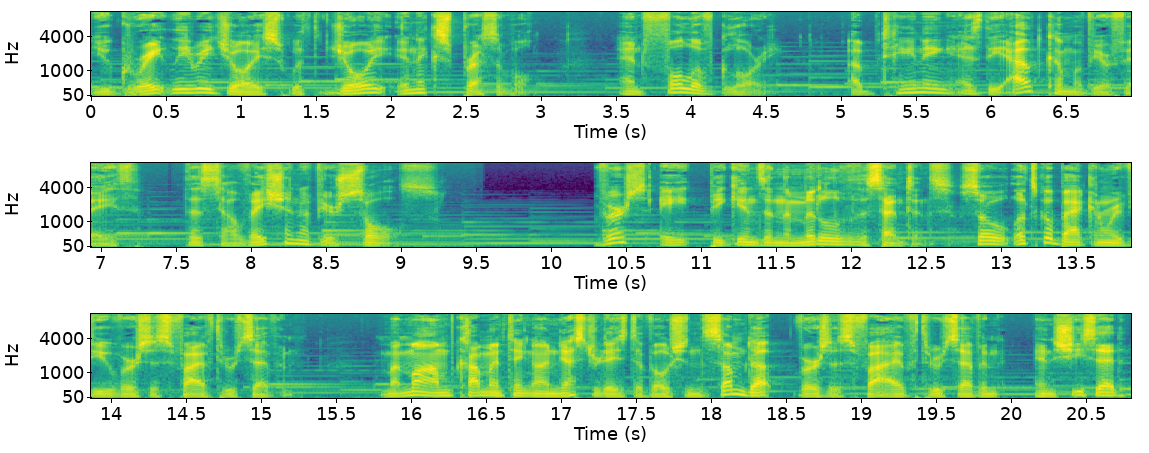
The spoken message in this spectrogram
you greatly rejoice with joy inexpressible and full of glory, obtaining as the outcome of your faith the salvation of your souls. Verse 8 begins in the middle of the sentence, so let's go back and review verses 5 through 7. My mom, commenting on yesterday's devotion, summed up verses 5 through 7, and she said,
